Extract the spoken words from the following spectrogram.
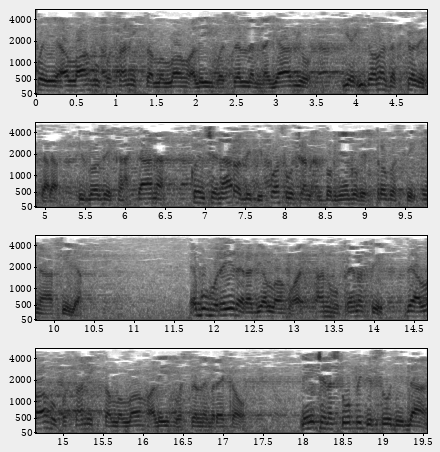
koje je Allahu poslanik sallallahu alaihi wa sallam najavio je i dolazak čovjeka iz loze kahtana kojim će narod biti poslušan zbog njegove strogosti i nasilja. Ebu Hureyre radijallahu anhu prenosi da je Allahu poslanik sallallahu alaihi wa sallam rekao neće nastupiti sudni dan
